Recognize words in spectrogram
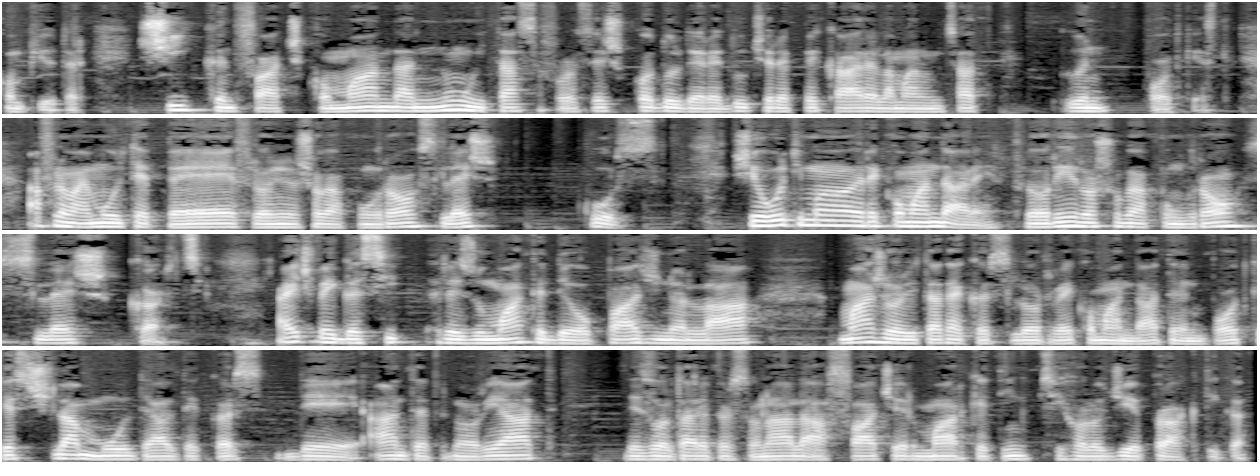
computer. Și când faci comanda, nu uita să folosești codul de reducere pe care l-am anunțat în podcast. Află mai multe pe florinroșoga.ro slash curs. Și o ultimă recomandare, florinroșoga.ro slash cărți. Aici vei găsi rezumate de o pagină la majoritatea cărților recomandate în podcast și la multe alte cărți de antreprenoriat, dezvoltare personală, afaceri, marketing, psihologie practică.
